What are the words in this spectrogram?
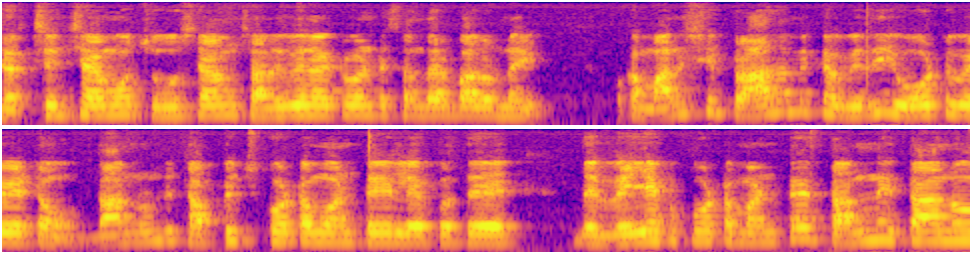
చర్చించాము చూసాం చదివినటువంటి సందర్భాలు ఉన్నాయి. ఒక మనిషి ప్రాథమిక విధి ఓటు వేయటం దాని నుండి తప్పించుకోవటం అంటే లేకపోతే వేయకపోవటం అంటే తన్ని తాను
